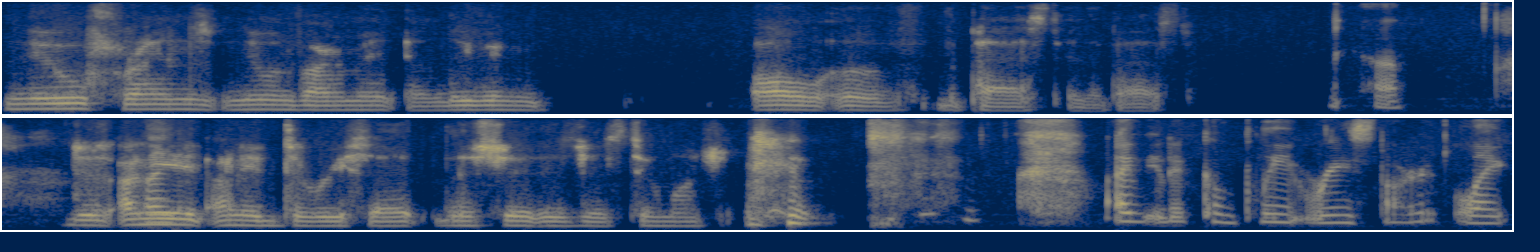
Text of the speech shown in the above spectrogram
New friends, new environment, and leaving all of the past in the past. Yeah. Just I need I need to reset. This shit is just too much. I need a complete restart. Like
